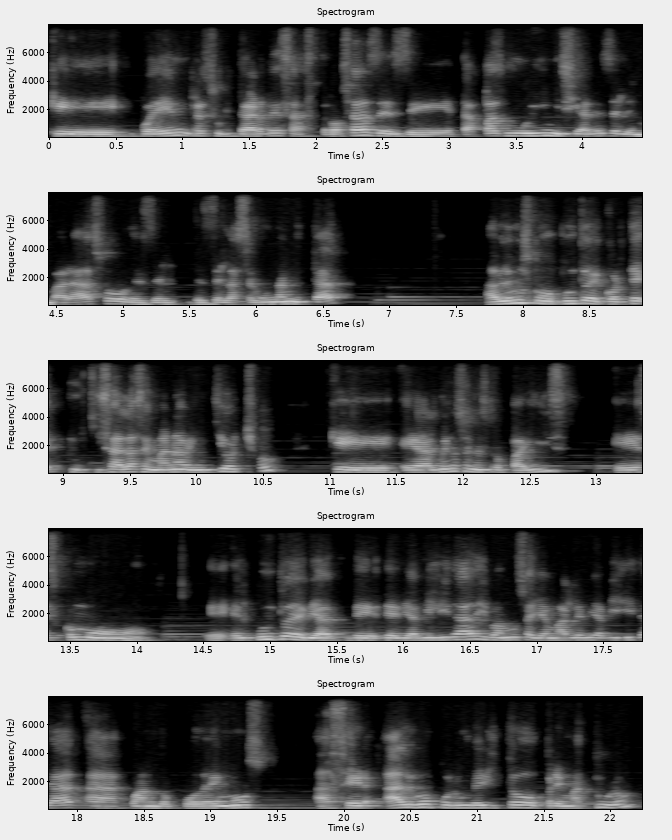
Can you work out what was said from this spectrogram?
que pueden resultar desastrosas desde etapas muy iniciales del embarazo o desde, desde la segunda mitad. Hablemos como punto de corte quizá la semana 28, que eh, al menos en nuestro país es como eh, el punto de, viabilidad y vamos a llamarle viabilidad a cuando podemos hacer algo por un bebito prematuro,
